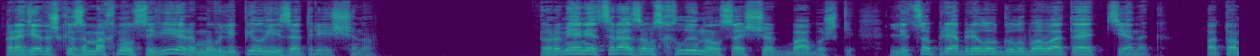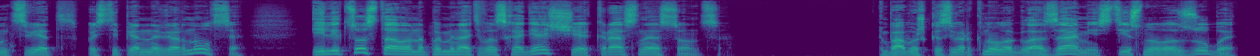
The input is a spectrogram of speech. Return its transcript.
Прадедушка замахнулся веером и влепил ей за трещину. Румянец разом схлынул со щек бабушки, лицо приобрело голубоватый оттенок. Потом цвет постепенно вернулся, и лицо стало напоминать восходящее красное солнце. Бабушка сверкнула глазами, стиснула зубы,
